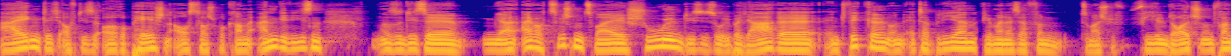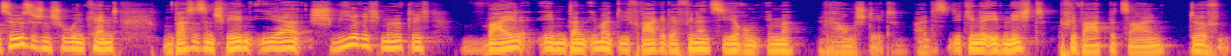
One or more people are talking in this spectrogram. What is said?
eigentlich auf diese europäischen Austauschprogramme angewiesen. Also diese, ja, einfach zwischen zwei Schulen, die sie so über Jahre entwickeln und etablieren, wie man es ja von zum Beispiel vielen deutschen und französischen Schulen kennt. Und das ist in Schweden eher schwierig möglich, weil eben dann immer die Frage der Finanzierung immer Raum steht, weil das die Kinder eben nicht privat bezahlen dürfen.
